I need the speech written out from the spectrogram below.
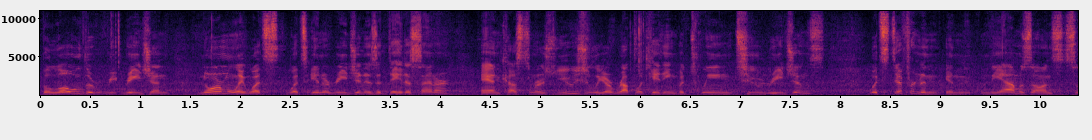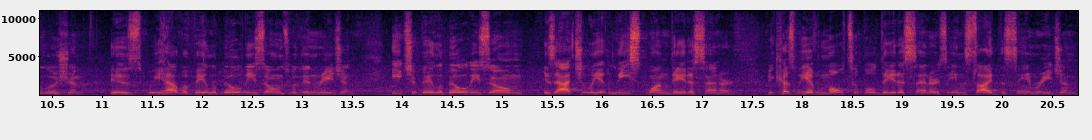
below the re region, normally what's, what's in a region is a data center and customers usually are replicating between two regions. What's different in, in, in, the Amazon solution is we have availability zones within region. Each availability zone is actually at least one data center. Because we have multiple data centers inside the same region,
